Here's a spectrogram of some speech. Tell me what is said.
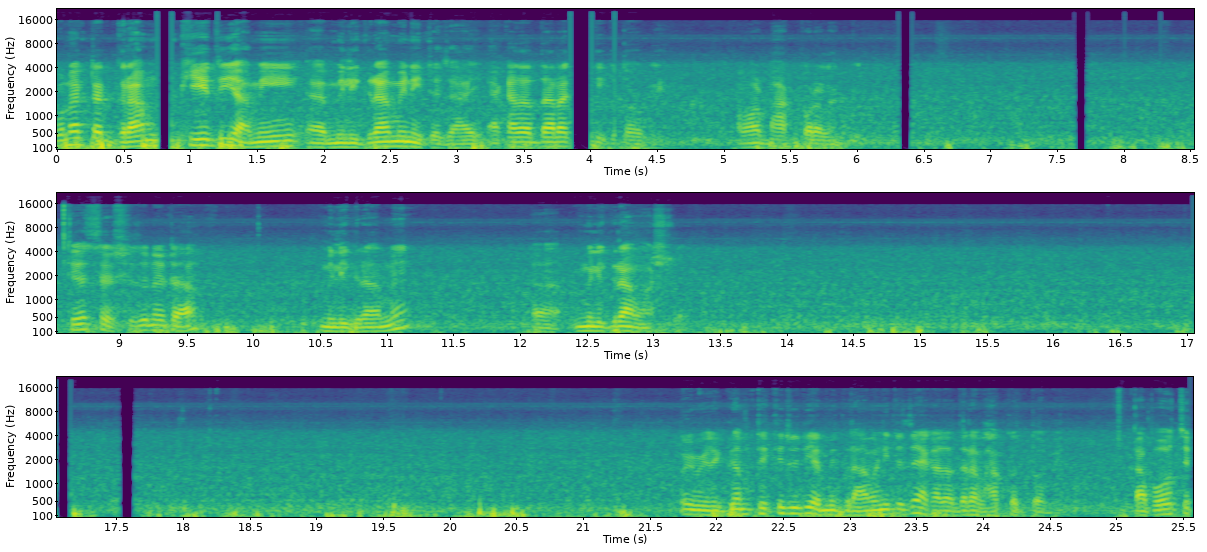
কোনো একটা গ্রাম খেয়ে দিয়ে আমি মিলিগ্রামে নিতে যাই, এক হাজার দ্বারা কী করতে হবে? আমার ভাগ করা লাগবে। ঠিক আছে? সেজন্য এটা মিলিগ্রামে মিলিগ্রাম আসলো। ওই মিলিগ্রাম থেকে যদি আমি গ্রামে নিতে যাই, এক হাজার দ্বারা ভাগ করতে হবে। তারপর হচ্ছে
